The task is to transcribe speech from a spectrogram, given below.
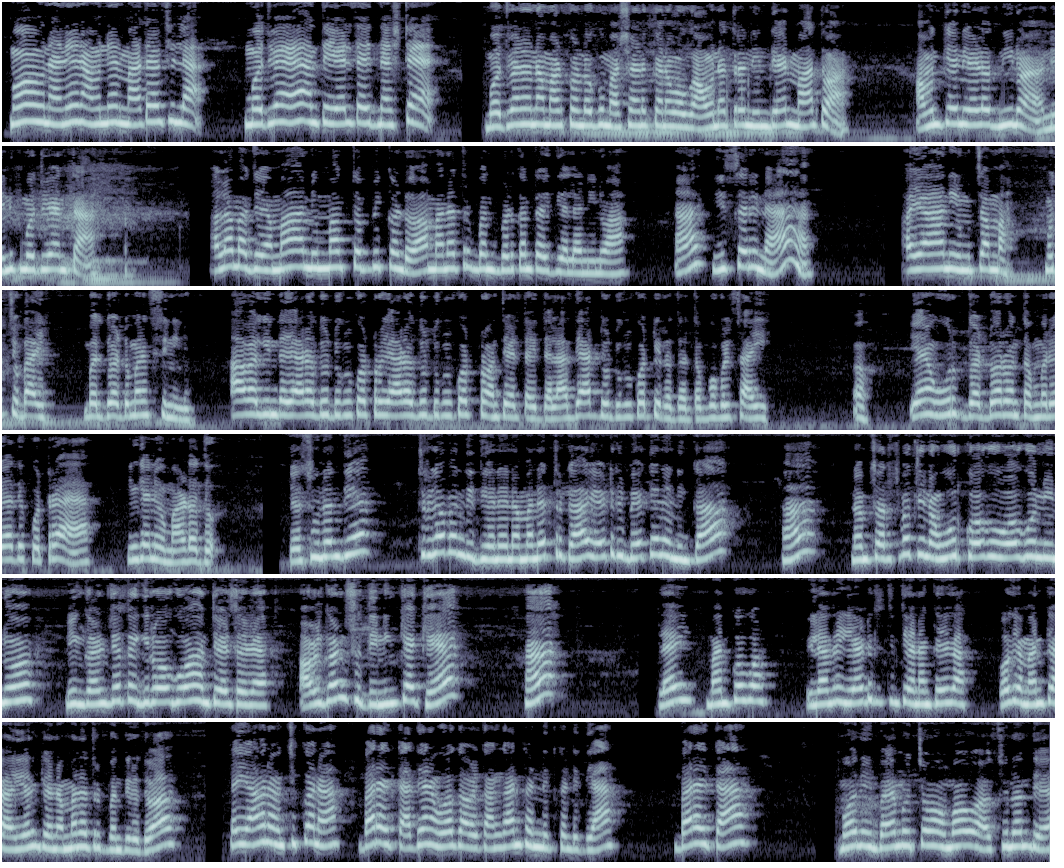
ಮೋ, ನಾನೇನು ಅವನೇನು ಮಾತಾಡ್ಸಿಲ್ಲ. ಮದುವೆ ಅಂತ ಹೇಳ್ತಾ ಇದ್ನ ಅಷ್ಟೇ. ಮದುವೆನ ಮಾಡ್ಕೊಂಡು ಹೋಗು, ಮಶಾಣಕ್ಕನ ಹೋಗು, ಅವನ ಹತ್ರ ನಿಂದೇನು ಮಾತು? ಅವನಿಗೇನು ಹೇಳೋದು ನೀನು, ನಿನಗೆ ಮದುವೆ ಅಂತ? ಅಲ್ಲ ಮದುವೆ ಅಮ್ಮ ನಿಮ್ಮ ತಪ್ಪಿಕೊಂಡು ಮನೆ ಹತ್ರ ಬಂದು ಬಿಡ್ಕೊಂತ ಇದೆಯಲ್ಲ ನೀನು ಹಾ ಈ ಸರಿನಾ? ಅಯ್ಯ ನೀವು ಮುಚ್ಚಮ್ಮ ಮುಚ್ಚು ಬಾಯಿ. ಬಲ್ ದೊಡ್ಡ ಮನಸ್ಸು ನೀನು. ಆವಾಗಿಂದ ಯಾರೋ ದುಡ್ಡುಗಳು ಕೊಟ್ಟರು ಯಾರೋ ದುಡ್ಡುಗಳು ಕೊಟ್ಟರು ಅಂತ ಹೇಳ್ತಾ ಇದ್ದಲ್ಲ ಅದ್ಯಾರು ದುಡ್ಡುಗಳು ಕೊಟ್ಟಿರೋದಂತ ಬೊಬ್ಬಲ್ ಸಾಯಿ? ಏನೋ ಊರಿಗೆ ದೊಡ್ಡವರು ಅಂತ ಮರ್ಯಾದೆ ಕೊಟ್ರೆ ಹಿಂಗೆ ನೀವು ಮಾಡೋದು. ಏ ಸುನಂದಿ ತಿರ್ಗಾ ಬಂದಿದ್ಯೇನೆ? ನಮ್ಮ ಮನೆ ಹತ್ರಕ್ಕ ಏಟ್ರಿ ಬೇಕೇನೆ ನಿಂಕ? ಹಾ? ನಮ್ಮ ಸರಸ್ವತಿ ನಾವು ಊರಿಗೆ ಹೋಗು ಹೋಗು ನೀನು. ನಿನ್ ಗಂಡ ಜೊತೆಗೆ ಇರೋಗು ಅಂತ ಹೇಳ್ತಾಳೆ. ಅವಳು ಗಂಡ ಸುದ್ದಿ ನಿಂಕ್ಯಾಕೆ? ಹಾ? ಲೈ ಮನ್ಕೋಗು ಇಲ್ಲಾಂದ್ರೆ ಏಟ್ರಿ ತಿಂತೀಯ ನನ್ನ ಕೈಗ ಹೋಗೆ ಮನ್ಕ ಏನಕ್ಕೆ ನಮ್ಮ ಮನೆ ಹತ್ರಕ್ಕೆ ಬಂದಿರೋದು? ಲೈ ಯಾವ ನಮ್ಮ ಚಿಕ್ಕನ ಬರಾಯ್ತಾ ಅದೇನೋ ಹೋಗಿ ಅವಳು ಹಂಗ ಅನ್ಕೊಂಡು ನಿಂತ್ಕೊಂಡಿದ್ಯಾ? ಬರಾಯ್ತಾ ಮೋ ನೀನು ಬಾಯ್ ಮುಚ್ಚವ ಅಮ್ಮವ ಸುನಂದೆ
